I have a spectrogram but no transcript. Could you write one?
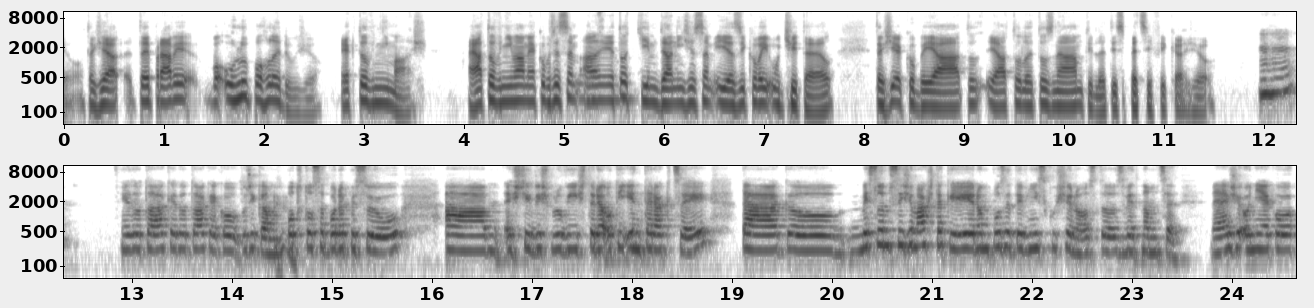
jo. Takže to je právě po úhlu pohledu, že jo. Jak to vnímáš? A já to vnímám, jako, že jsem, ale je to tím daný, že jsem i jazykový učitel, takže jakoby já, to, já tohle to znám, tyhle ty specifika, že jo. Mm-hmm. Je to tak, je to tak, jako říkám, pod to se podepisuju. A ještě když mluvíš teda o té interakci, tak uh, myslím si, že máš taky jenom pozitivní zkušenost s Větnamce. Ne, že oni jako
